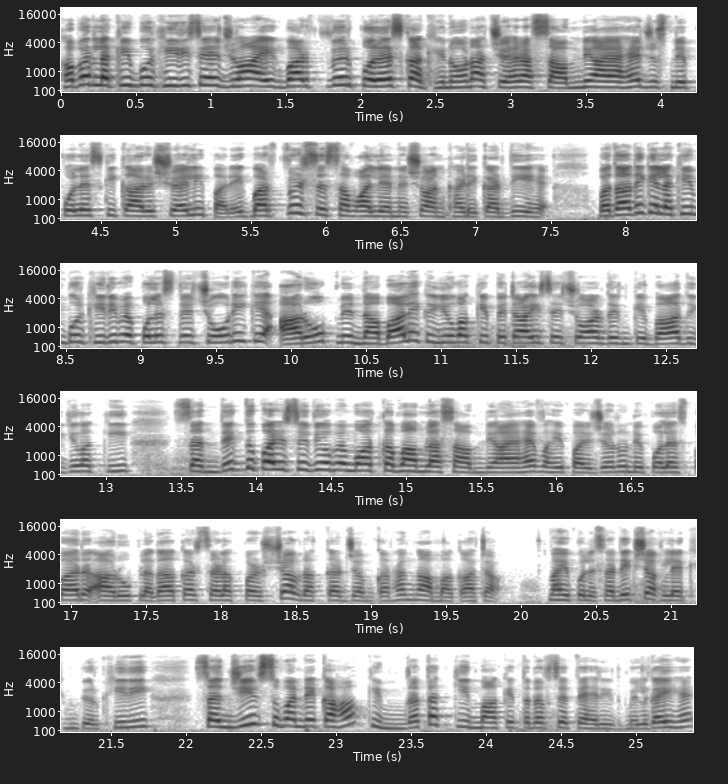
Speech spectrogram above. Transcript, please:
खबर लखीमपुर खीरी से जहाँ एक बार फिर पुलिस का घिनौना चेहरा सामने आया है, जिसने पुलिस की कार्यशैली पर एक बार फिर से सवालिया निशान खड़े कर दिए हैं। बता दें कि लखीमपुर खीरी में पुलिस ने चोरी के आरोप में नाबालिग युवक की पिटाई से चार दिन के बाद युवक की संदिग्ध परिस्थितियों में मौत का मामला सामने आया है। वहीं परिजनों ने पुलिस पर आरोप लगाकर सड़क पर शव रखकर जमकर हंगामा काटा। वहीं पुलिस अधीक्षक लखीमपुर खीरी संजीव सुमन ने कहा कि मृतक की माँ की तरफ़ से तहरीर मिल गई है,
